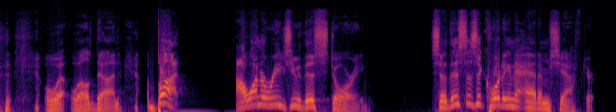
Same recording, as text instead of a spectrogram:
well, well done. But I want to read you this story. So this is according to Adam Schefter.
